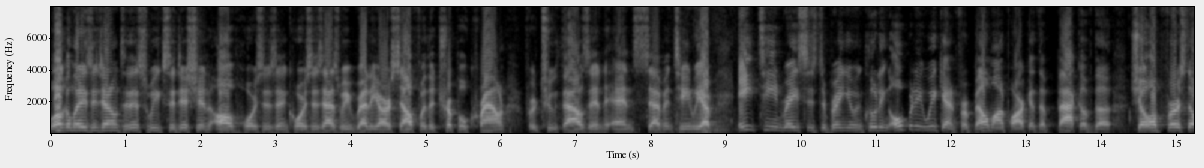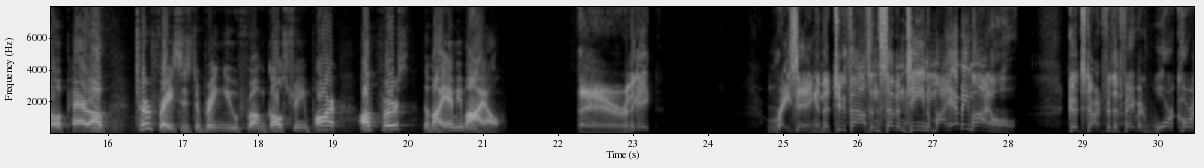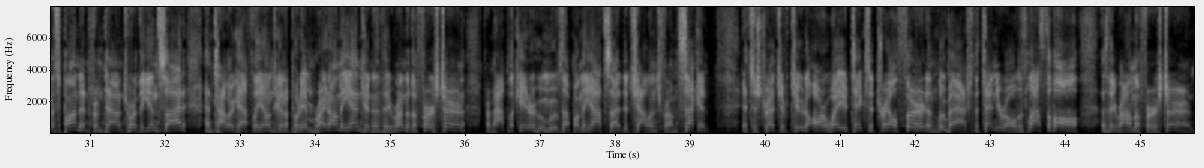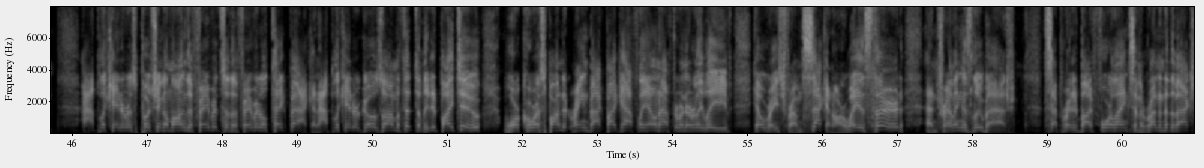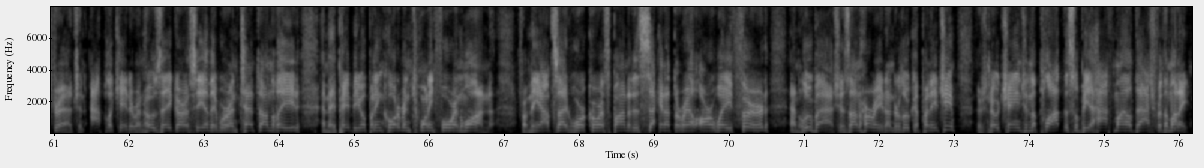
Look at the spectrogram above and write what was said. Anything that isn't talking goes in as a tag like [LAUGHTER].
Welcome, ladies and gentlemen, to this week's edition of Horses and Courses as we ready ourselves for the Triple Crown for 2017. We have 18 races to bring you, including opening weekend for Belmont Park at the back of the show. Up first, though, a pair of turf races to bring you from Gulfstream Park. Up first, the Miami Mile. There in the gate. Racing in the 2017 Miami Mile. Good start for the favorite war correspondent from down toward the inside. And Tyler Gaffalione's going to put him right on the engine as they run to the first turn from Applicator, who moves up on the outside to challenge from second. It's a stretch of two to our way, who takes a trail third. And Lubash, the 10 year old, is last of all as they round the first turn. Applicator is pushing along the favorite, so the favorite will take back. And Applicator goes on with it to lead it by two. War correspondent reined back by Gaffalione after an early leave. He'll race from second. Our way is third, and trailing is Lubash separated by four lengths in the run into the backstretch. An applicator and Jose Garcia, they were intent on the lead, and they paid the opening quarter in 24 and 1. From the outside, War Correspondent is second at the rail, our way third, and Lubash is unhurried under Luca Panici. There's no change in the plot. This will be a half mile dash for the money.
